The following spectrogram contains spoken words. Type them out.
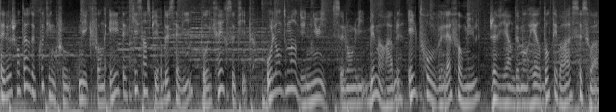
C'est le chanteur de Cutting Crew, Nick Von Heide, qui s'inspire de sa vie pour écrire ce titre. Au lendemain d'une nuit, selon lui, mémorable, il trouve la formule Je viens de mourir dans tes bras ce soir.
